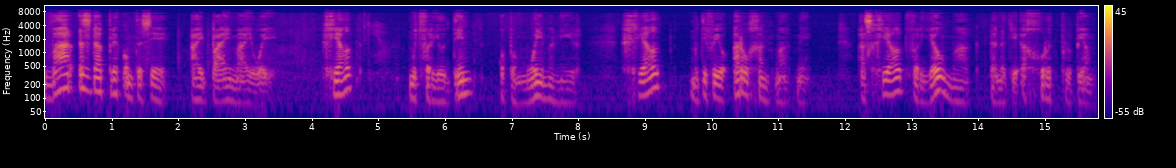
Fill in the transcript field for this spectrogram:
Waar is daar plek om te sê I buy my way? Geld moet vir jou dien op 'n mooi manier. Geld moet nie vir jou arrogant maak nie. As geld vir jou maak, dan het jy 'n groot probleem.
